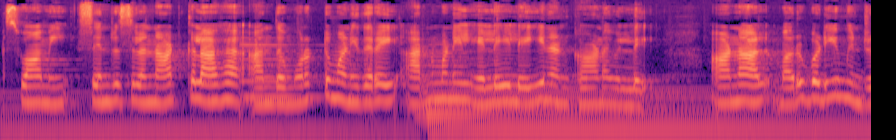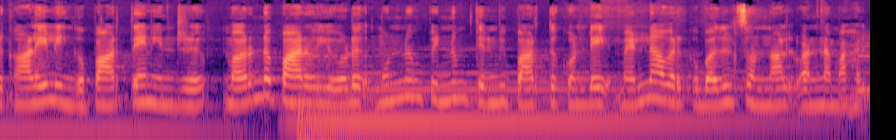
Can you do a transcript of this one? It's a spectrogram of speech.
சுவாமி சென்று சில நாட்களாக அந்த முரட்டு மனிதரை அரண்மனையில் எல்லையிலேயே நான் காணவில்லை. ஆனால் மறுபடியும் இன்று காலையில் இங்கு பார்த்தேன் என்று மருண்ட பார்வையோடு முன்னும் பின்னும் திரும்பி பார்த்து கொண்டே மெல்ல அவருக்கு பதில் சொன்னாள் வண்ணமகள்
